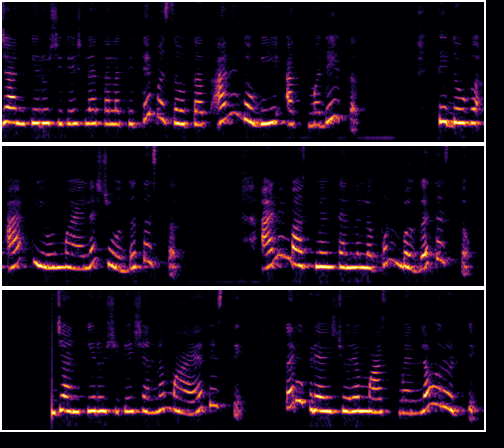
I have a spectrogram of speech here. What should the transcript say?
जानकी ऋषिकेशला त्याला तिथे बसवतात आणि दोघेही आतमध्ये येतात. ते दोघं आत येऊन मायाला शोधत असतात. आणि मास्कमॅन त्यांना लपून बघत असत. जानकी ऋषिकेश यांना माया दिसते. तर इकडे ऐश्वर्या मास्कमॅनला ओरडते.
